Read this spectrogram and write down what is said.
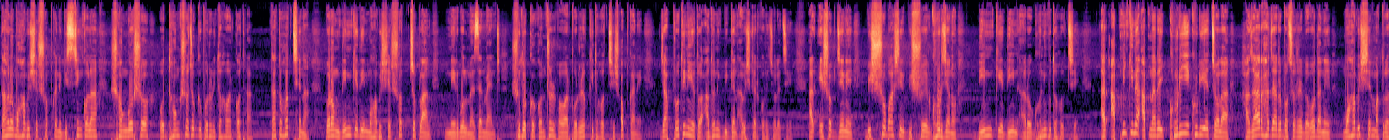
তাহলে মহাবিশ্বের সবখানে বিশৃঙ্খলা, সংঘর্ষ ও ধ্বংসযজ্ঞ পরিণত হওয়ার কথা। তা তো হচ্ছে না, বরং দিনকে দিন মহাবিশ্বের স্বচ্ছ প্ল্যান, নির্বল মেজারমেন্ট, সুদক্ষ কন্ট্রোল পাওয়ার পরিলক্ষিত হচ্ছে সবখানে, যা প্রতিনিয়ত আধুনিক বিজ্ঞান আবিষ্কার করে চলেছে। আর এসব জেনে বিশ্ববাসীর বিস্ময়ের ঘোর যেন দিনকে দিন আরও ঘনীভূত হচ্ছে। আর আপনি কিনা আপনার এই খুঁড়িয়ে খুঁড়িয়ে চলা হাজার হাজার বছরের ব্যবধানে মহাবিশ্বের মাত্র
